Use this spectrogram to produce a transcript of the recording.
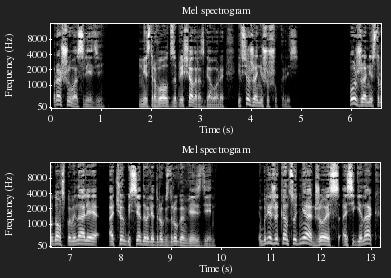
«Прошу вас, леди, Мистер Волт запрещал разговоры, и все же они шушукались. Позже они с трудом вспоминали, о чем беседовали друг с другом весь день. Ближе к концу дня Джойс Осигенак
